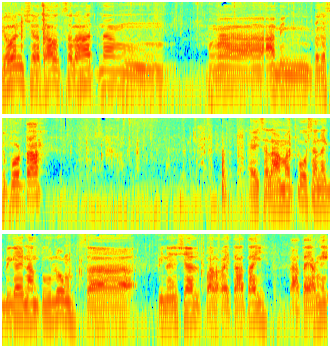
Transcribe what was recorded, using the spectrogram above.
Yun, shout out sa lahat ng mga aming taga-suporta. Ay, salamat po sa nagbigay ng tulong sa financial para kay tatay, tatay Angi.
